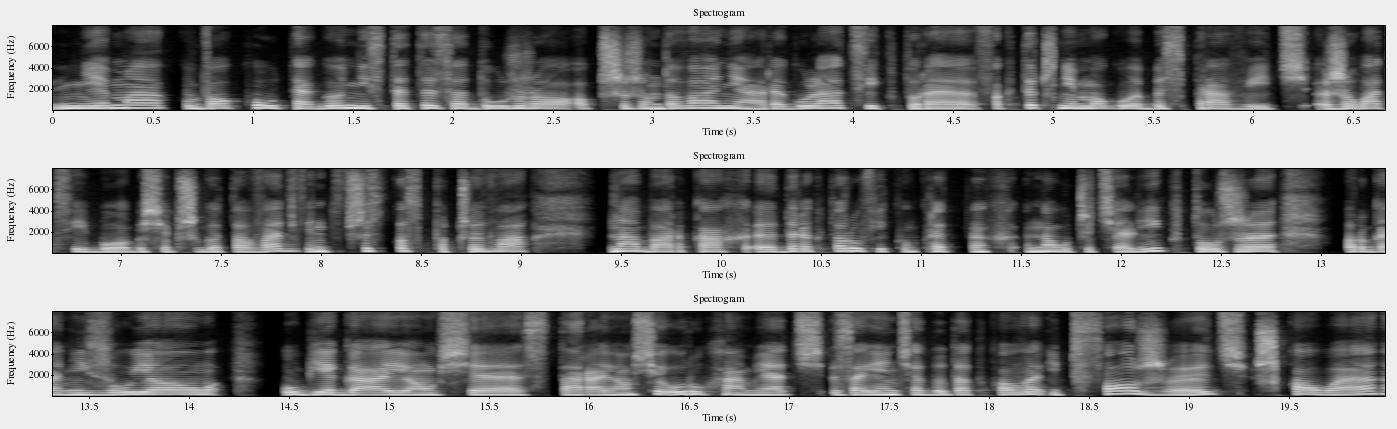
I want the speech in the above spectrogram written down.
Nie ma wokół tego niestety za dużo oprzyrządowania, regulacji, które faktycznie mogłyby sprawić, że łatwiej byłoby się przygotować, więc wszystko spoczywa na barkach y, dyrektorów i konkretnych nauczycieli, którzy organizują, ubiegają się, starają się uruchamiać zajęcia dodatkowe i tworzyć szkołę,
